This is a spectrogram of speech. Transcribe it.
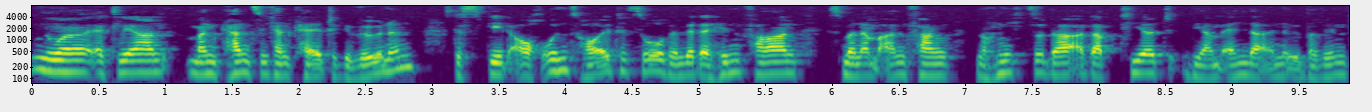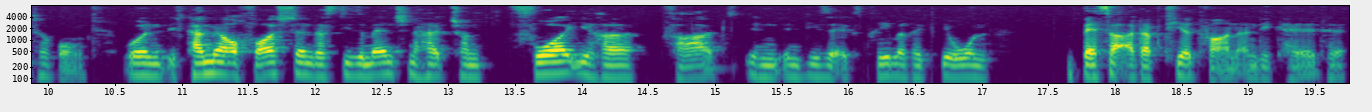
nur erklären, man kann sich an Kälte gewöhnen. Das geht auch uns heute so. Wenn wir da hinfahren, ist man am Anfang noch nicht so da adaptiert wie am Ende einer Überwinterung. Und ich kann mir auch vorstellen, dass diese Menschen halt schon vor ihrer Fahrt in, in diese extreme Region besser adaptiert waren an die Kälte.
